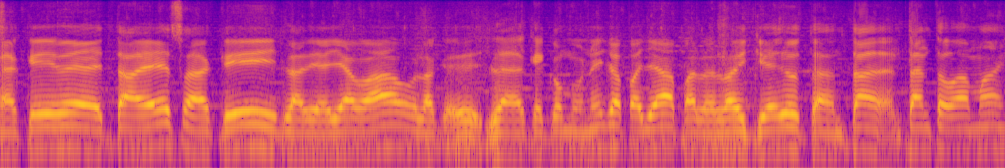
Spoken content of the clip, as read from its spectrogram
Aquí ve, está esa, aquí, la de allá abajo, la que, la que comunica para allá, para el lado izquierdo, tan, tan- tanto va más.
